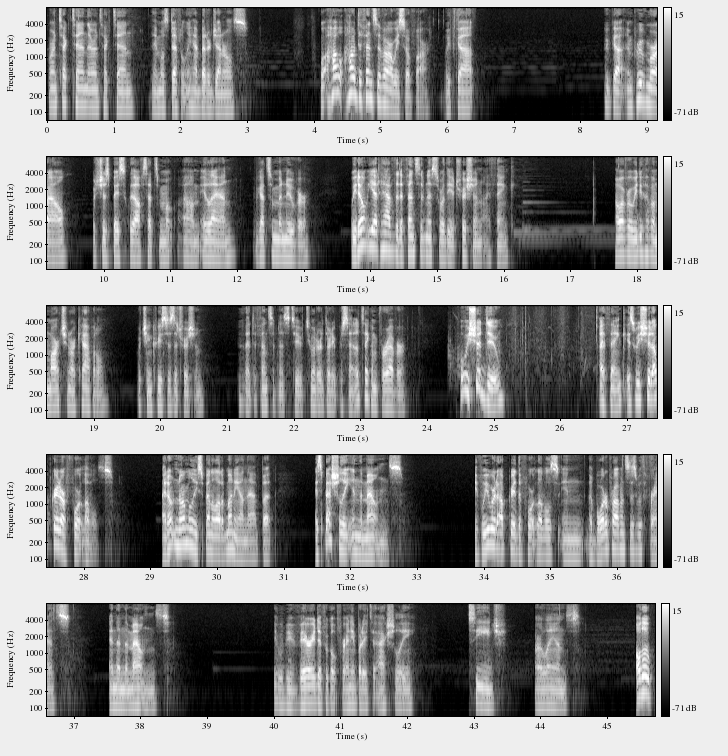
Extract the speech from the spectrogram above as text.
We're on Tech 10, they're on Tech 10. They most definitely have better generals. Well, how, how defensive are we so far? We've got... We've got improved morale, which just basically offsets um, Elan. We've got some maneuver. We don't yet have the defensiveness or the attrition, I think. However, we do have a march in our capital, which increases attrition. Ooh, that defensiveness too, 230%. It'll take them forever. What we should do, I think, is we should upgrade our fort levels. I don't normally spend a lot of money on that, but especially in the mountains. If we were to upgrade the fort levels in the border provinces with France, and then the mountains, it would be very difficult for anybody to actually siege our lands. Although,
